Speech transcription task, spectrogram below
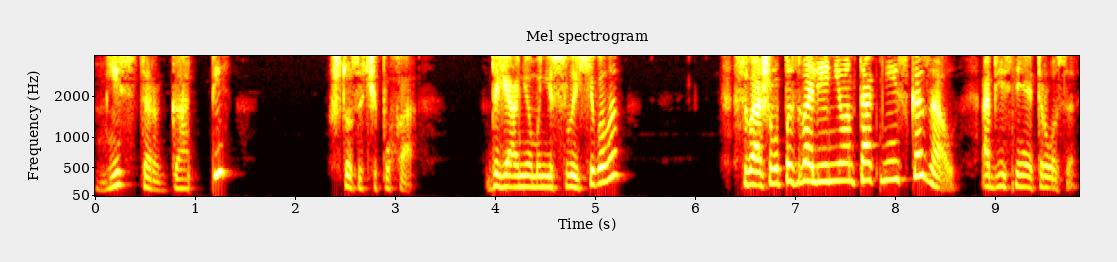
«Мистер Гаппи? Что за чепуха? Да я о нем и не слыхивала». «С вашего позволения он так мне и сказал», — объясняет Роза.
